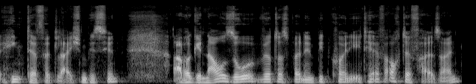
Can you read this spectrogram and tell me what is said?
hinkt der Vergleich ein bisschen. Aber genau so wird das bei dem Bitcoin-ETF auch der Fall sein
